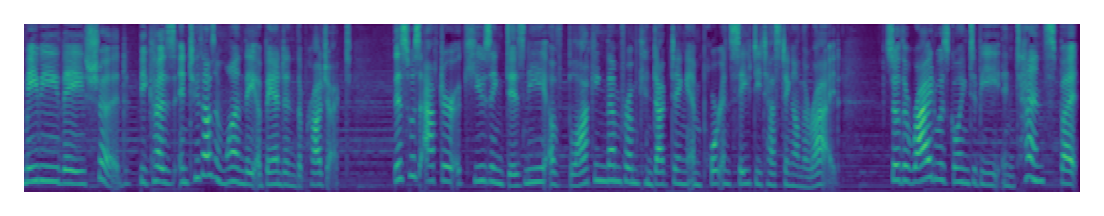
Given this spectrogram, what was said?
maybe they should, because in 2001 they abandoned the project. This was after accusing Disney of blocking them from conducting important safety testing on the ride. So the ride was going to be intense, but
